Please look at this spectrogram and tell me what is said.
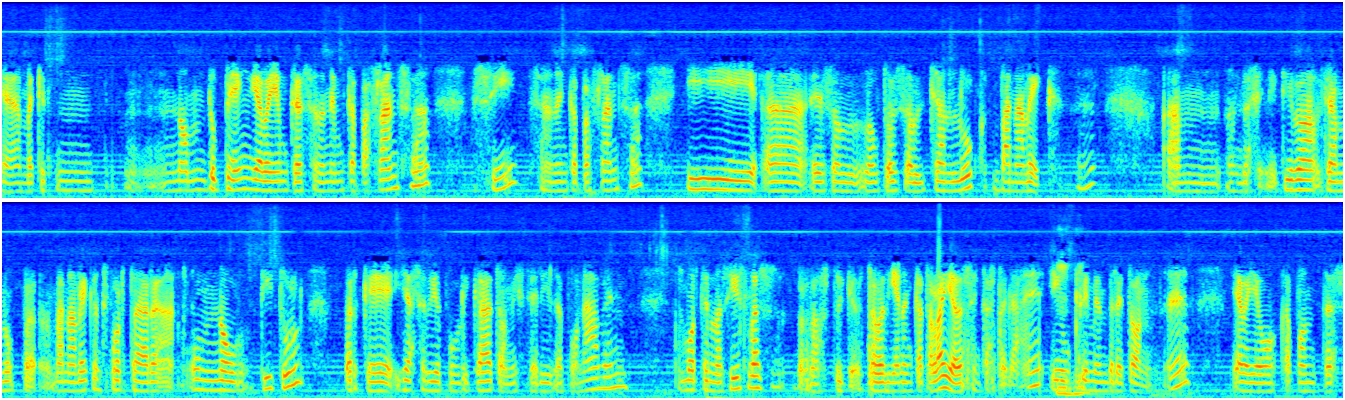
Ja, amb aquest nom Dupeng ja veiem que se n'anem cap a França, sí, se n'anem cap a França, i eh, és l'autor és el Jean-Luc Banalec. Eh? En, en definitiva, el Jean-Luc Banalec ens porta ara un nou títol perquè ja s'havia publicat El misteri de Ponaven, Mort en les Isles, perdó, estic, estava dient en català i ha de ser en castellà, eh? i uh -huh. Un mhm. crimen bretón. Eh? Ja veieu cap on es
